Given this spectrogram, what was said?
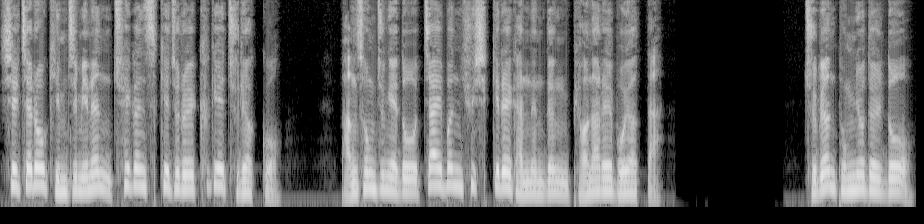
실제로 김지민은 최근 스케줄을 크게 줄였고 방송 중에도 짧은 휴식기를 갖는 등 변화를 보였다. 주변 동료들도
